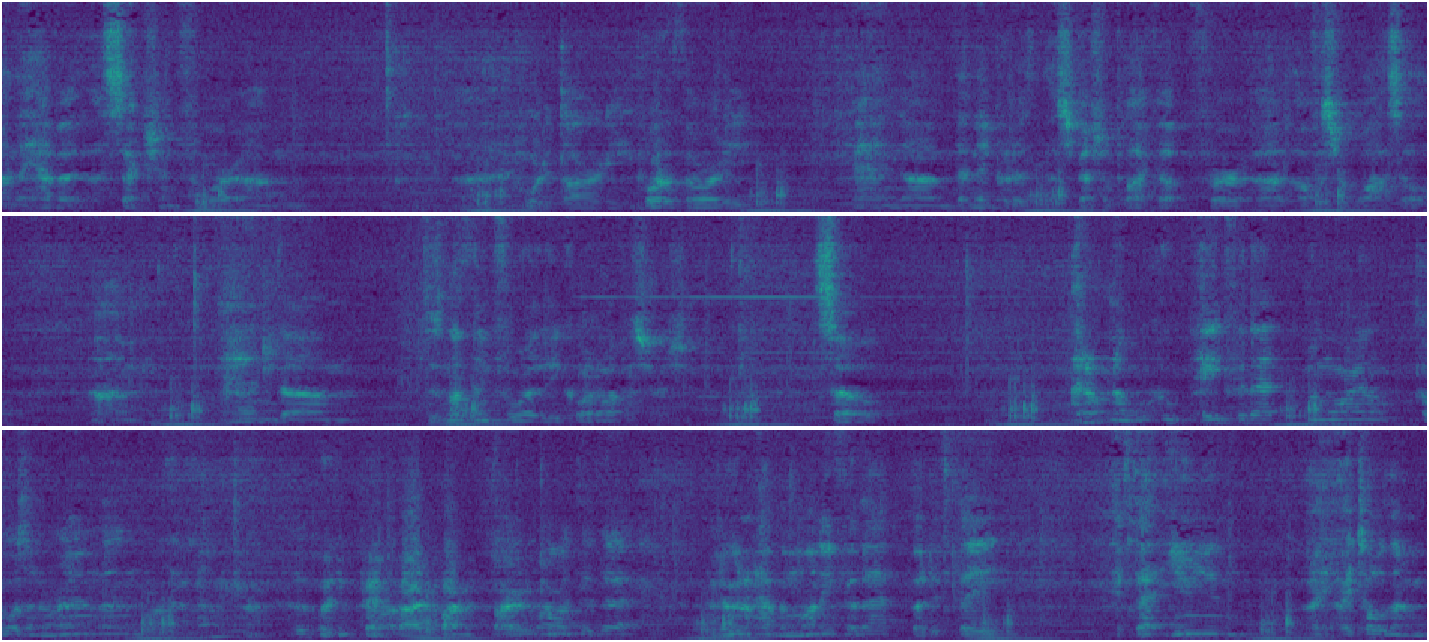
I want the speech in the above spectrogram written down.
Um, they have a, a section for, um, uh, Port Authority. Port Authority, and um, then they put a, a special plaque up for uh, Officer Wassel. There's nothing for the court officers. So I don't know who paid for that memorial. I wasn't around then. Who, who, Fire department. fire department did that. I we don't have the money for that, but if they, if that union, I, I told them,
